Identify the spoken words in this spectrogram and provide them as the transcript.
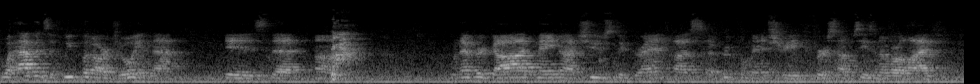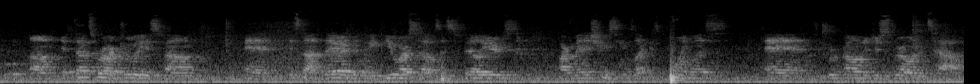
what happens if we put our joy in that is that um, whenever God may not choose to grant us a fruitful ministry for some season of our life, um, if that's where our joy is found and it's not there, then we view ourselves as failures. Our ministry seems like it's pointless, and we're prone to just throw in the towel.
